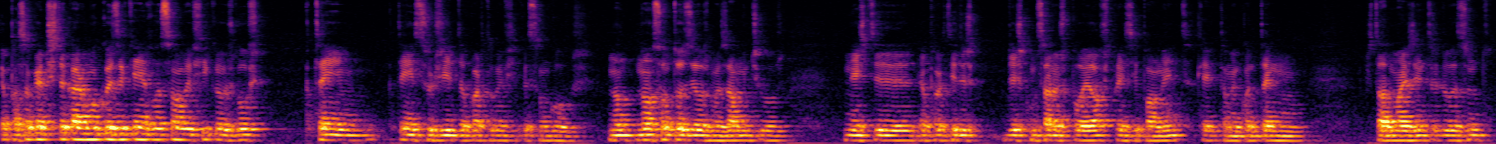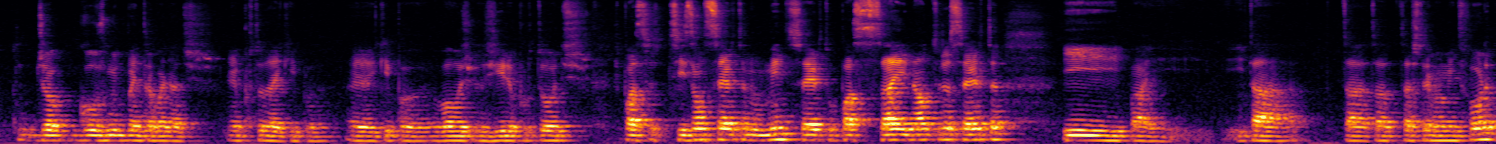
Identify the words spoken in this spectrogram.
eu só quero destacar uma coisa que é em relação ao Benfica, os gols que têm, que têm surgido da parte do Benfica são gols. Não, não são todos eles, mas há muitos gols. Neste, a partir desde, desde que começaram os playoffs, principalmente, que é também quando tenho estado mais dentro do assunto, jogo gols muito bem trabalhados é por toda a equipa. A equipa, a bola gira por todos, espaço, decisão certa, no momento certo, o passo sai na altura certa e está está, está, está extremamente forte.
